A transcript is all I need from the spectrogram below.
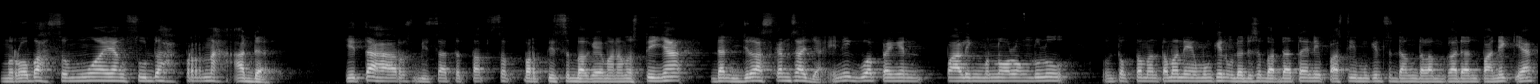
merubah semua yang sudah pernah ada. Kita harus bisa tetap seperti sebagaimana mestinya dan jelaskan saja. Ini gue pengen paling menolong dulu untuk teman-teman yang mungkin udah disebar data ini pasti mungkin sedang dalam keadaan panik ya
